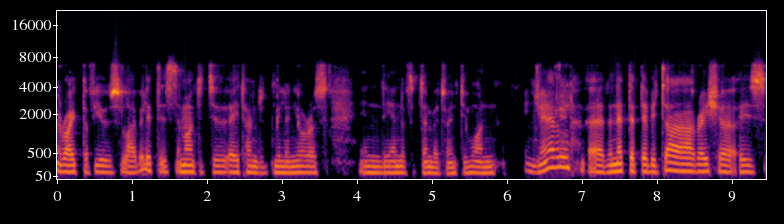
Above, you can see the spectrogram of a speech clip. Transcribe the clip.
right of use liabilities amounted to 800 million euros in the end of September 21. In general, uh, the net debt EBITDA ratio is,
